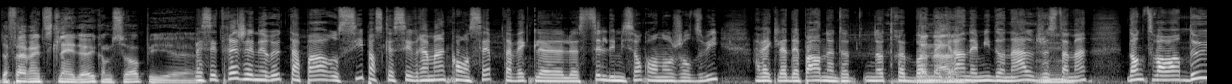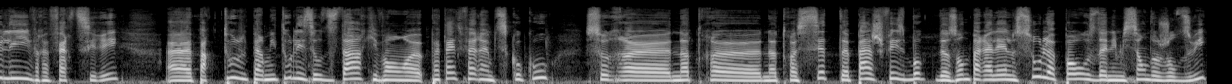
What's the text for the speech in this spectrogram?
de faire un petit clin d'œil comme ça, puis... euh, Ben, c'est très généreux de ta part aussi parce que c'est vraiment concept avec le, le style d'émission qu'on a aujourd'hui, avec le départ de notre, notre bon Donald. et grand ami Donald, Mhm. justement. Donc, tu vas avoir deux livres à faire tirer euh, par tout- parmi tous les auditeurs qui vont euh, peut-être faire un petit coucou sur euh, notre, euh, notre site, page Facebook de Zone Parallèle sous le post de l'émission d'aujourd'hui.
